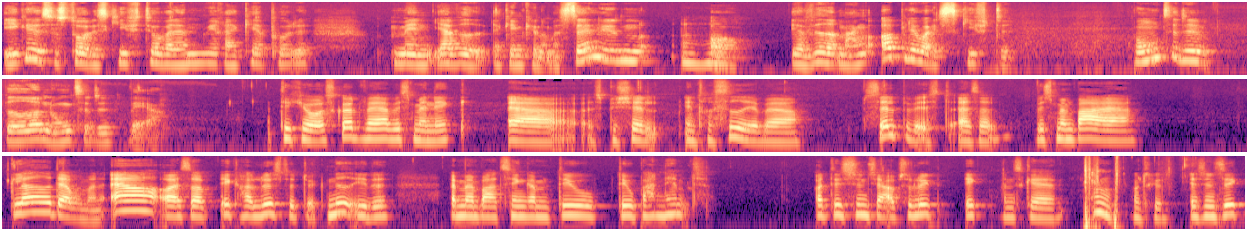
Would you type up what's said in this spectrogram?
ikke så stort et skift, det var hvordan vi reagerer på det. Men jeg ved, jeg genkender mig selv i den, mm-hmm. og jeg ved, at mange oplever et skifte. Nogle til det bedre, nogle til det værre. Det kan jo også godt være, hvis man ikke er specielt interesseret i at være selvbevidst. Altså, hvis man bare er glad der, hvor man er, og altså ikke har lyst til at dykke ned i det, at man bare tænker, "Men det er jo, det er jo bare nemt. Og det synes jeg absolut ikke, man skal... Undskyld. Jeg synes ikke...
